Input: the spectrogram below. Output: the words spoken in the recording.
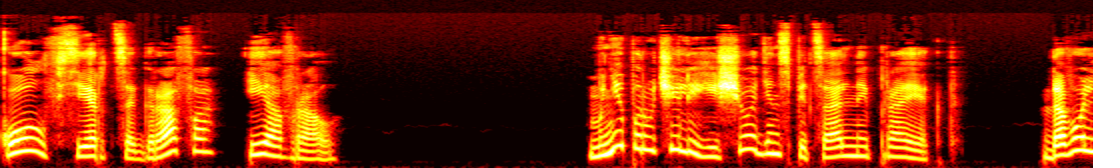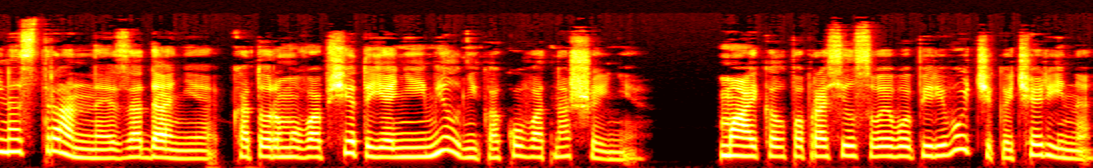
Кол в сердце графа и аврал. Мне поручили еще один специальный проект. Довольно странное задание, к которому вообще-то я не имел никакого отношения. Майкл попросил своего переводчика Чарина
